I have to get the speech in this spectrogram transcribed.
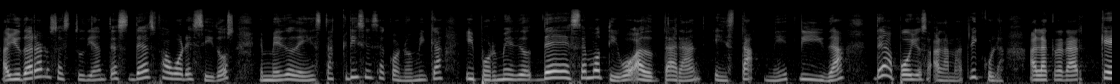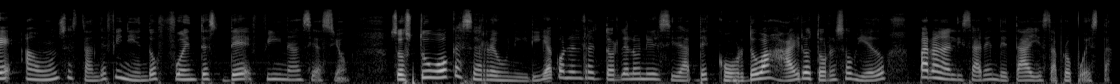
ayudar a los estudiantes desfavorecidos en medio de esta crisis económica y por medio de ese motivo adoptarán esta medida de apoyos a la matrícula, al aclarar que aún se están definiendo fuentes de financiación. Sostuvo que se reuniría con el rector de la Universidad de Córdoba, Jairo Torres Oviedo, para analizar en detalle esta propuesta,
